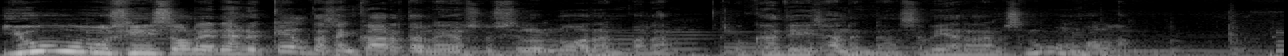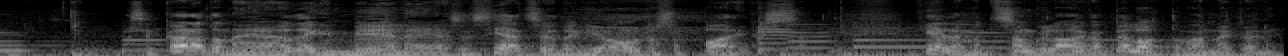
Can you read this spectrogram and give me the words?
Juu, siis olen nähnyt keltaisen kartanon joskus silloin nuorempana, kun käytiin isännän kanssa vierailemassa mummolla. Se kartano jää jotenkin mieleen ja se sijaitsee jotenkin oudossa paikassa. Kieltämättä se on kyllä aika pelottavan näköinen.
